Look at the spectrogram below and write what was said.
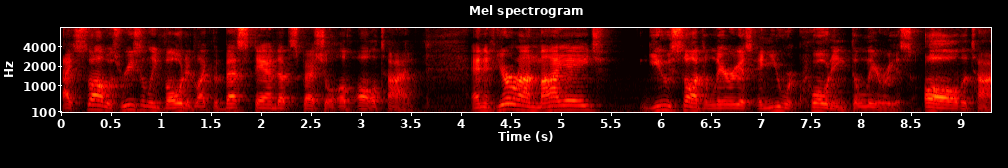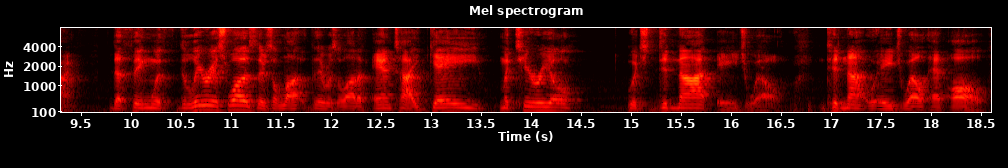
I saw, was recently voted like the best stand up special of all time. And if you're around my age, you saw Delirious and you were quoting Delirious all the time the thing with Delirious was there's a lot there was a lot of anti-gay material which did not age well. Did not age well at all.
